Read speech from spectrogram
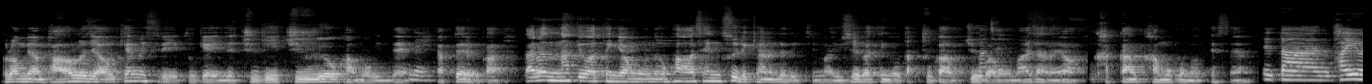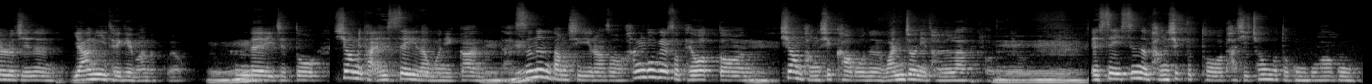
그러면 바이올로지하고 케미스트리 두 개 이제 주기 주요 과목인데 네. 약대를 그러니까 다른 학교 같은 경우는 화, 생, 수 이렇게 하는 데도 있지만 유실 같은 경우 딱 두과 주요 맞아요. 과목만 하잖아요. 각각 과목은 어땠어요? 일단 바이올로지는 양이 되게 많았고요. 음. 근데 이제 또 시험이 다 에세이다 보니까 음. 다 쓰는 방식이라서 한국에서 배웠던 음. 시험 방식하고는 완전히 달랐거든요. 음, 에세이 쓰는 방식부터 다시 처음부터 공부하고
